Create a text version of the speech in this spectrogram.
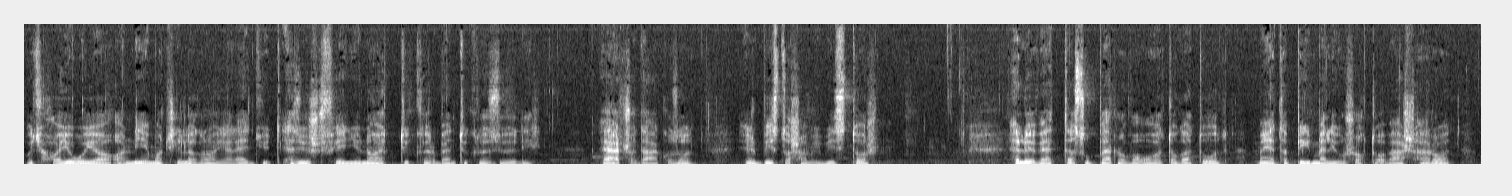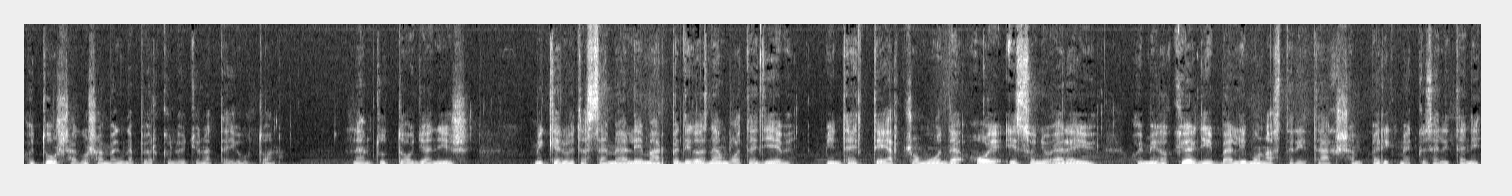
hogy hajója a néma csillagrajjal együtt ezüstfényű nagy tükörben tükröződik. Elcsodálkozott, és biztos, ami biztos, elővette a szupernova oltogatót, melyet a pigmeliusoktól vásárolt, hogy túlságosan meg ne pörkölődjön a tejúton. Nem tudta ugyanis, mi került a szem elé, már pedig az nem volt egyéb, mint egy tércsomó, de oly iszonyú erejű, hogy még a környékbeli monaszteriták sem merik megközelíteni,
